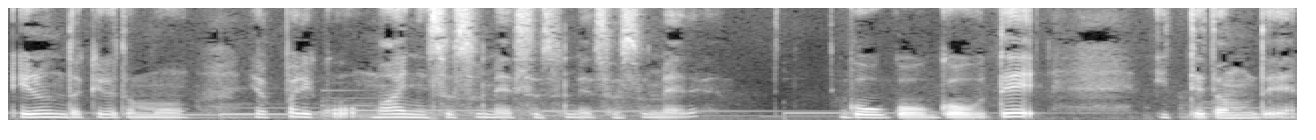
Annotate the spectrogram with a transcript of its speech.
いるんだけれどもやっぱりこう前に進め進め進めゴーゴーゴーで行ってたので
